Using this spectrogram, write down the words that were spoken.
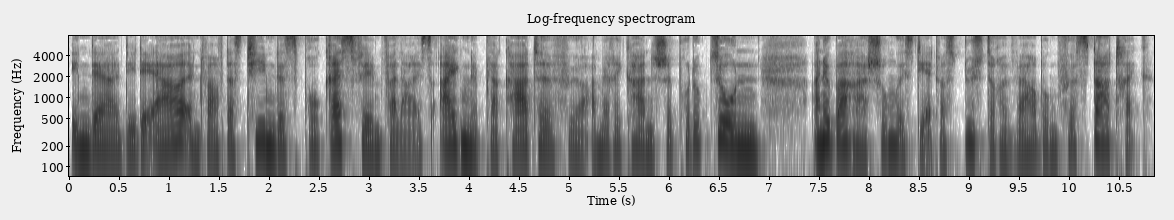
In der DDR entwarf das Team des Progressfilmverleihs eigene Plakate für amerikanische Produktionen. Eine Überraschung ist die etwas düstere Werbung für Star Trek.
